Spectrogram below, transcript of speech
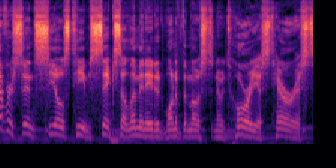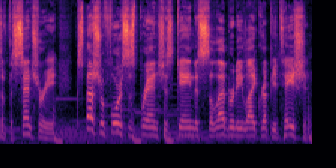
Ever since SEALs Team 6 eliminated one of the most notorious terrorists of the century, the Special Forces branch has gained a celebrity-like reputation.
